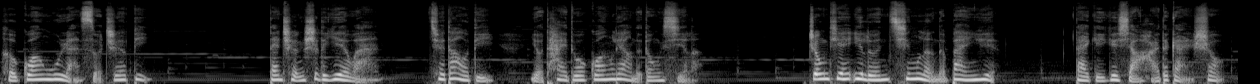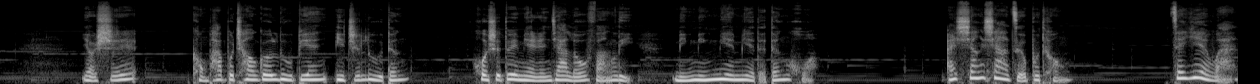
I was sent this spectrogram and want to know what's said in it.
和光污染所遮蔽。但城市的夜晚，却到底有太多光亮的东西了。中天一轮清冷的半月，带给一个小孩的感受，有时恐怕不超过路边一只路灯，或是对面人家楼房里明明灭灭的灯火。而乡下则不同，在夜晚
